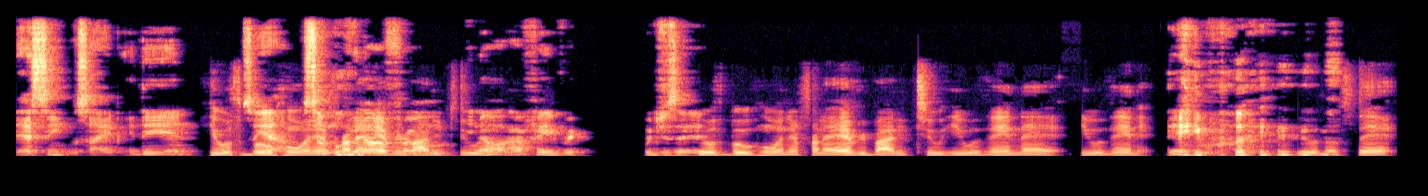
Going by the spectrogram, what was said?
that scene was hype. And then, He was so yeah, boo-hooing so in front of everybody from, too. you know, Alex. our favorite. What'd you say? He was boo-hooing in front of everybody too. He was in that. He was in it. There he was. He was upset.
